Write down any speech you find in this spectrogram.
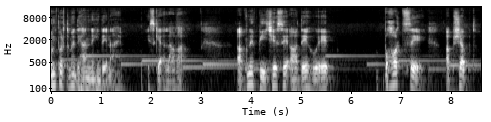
उन पर तुम्हें ध्यान नहीं देना है। इसके अलावा, अपने पीछे से आते हुए बहुत से अपशब्द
